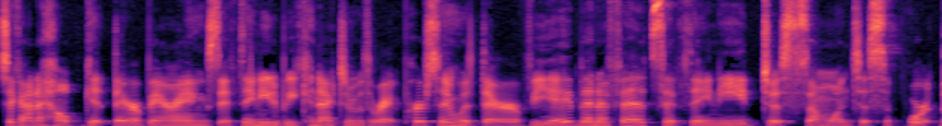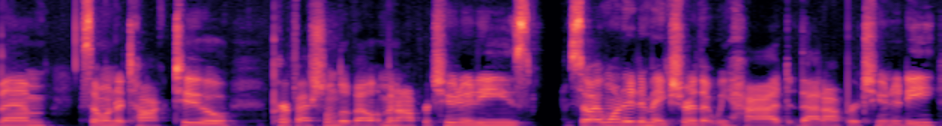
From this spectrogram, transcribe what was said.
to kind of help get their bearings. If they need to be connected with the right person with their VA benefits, if they need just someone to support them, someone to talk to, professional development opportunities. So I wanted to make sure that we had that opportunity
